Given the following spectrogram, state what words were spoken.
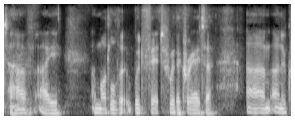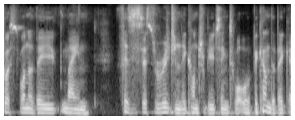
to have a, a model that would fit with a creator. Um, and of course, one of the main physicists originally contributing to what would become the Big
